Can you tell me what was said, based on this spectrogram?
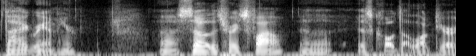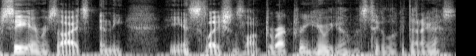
diagram here. Uh, so the trace file uh, is called .logtrc and resides in the, the installations log directory. Here we go. Let's take a look at that, I guess.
